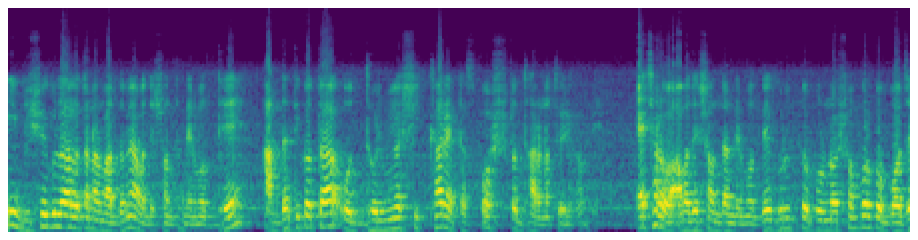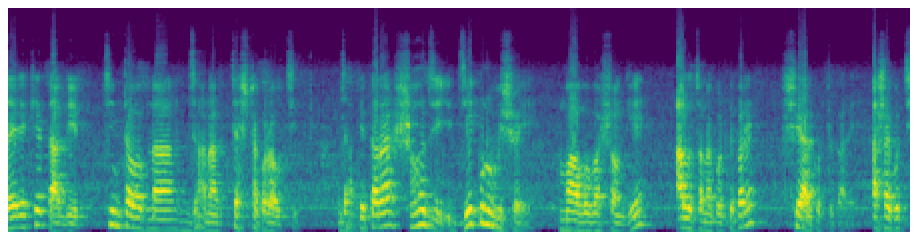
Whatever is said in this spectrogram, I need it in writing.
এই বিষয়গুলো আলোচনার মাধ্যমে আমাদের সন্তানের মধ্যে আধ্যাত্মিকতা ও ধর্মীয় শিক্ষার একটা স্পষ্ট ধারণা তৈরি হবে। এছাড়াও আমাদের সন্তানদের মধ্যে গুরুত্বপূর্ণ সম্পর্ক বজায় রেখে তাদের চিন্তা ভাবনা জানার চেষ্টা করা উচিত। যাতে তারা সহজেই যে কোনো বিষয়ে মা বাবার সঙ্গে আলোচনা করতে পারে শেয়ার করতে পারে। আশা করছি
